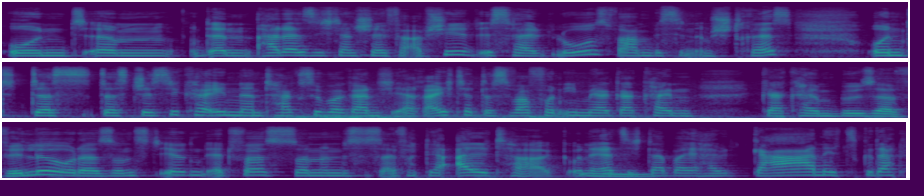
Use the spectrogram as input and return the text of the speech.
Und ähm, dann hat er sich dann schnell verabschiedet, ist halt los, war ein bisschen im Stress. Und dass, dass Jessica ihn dann tagsüber gar nicht erreicht hat, das war von ihm ja gar kein, gar kein böser Wille oder sonst irgendetwas, sondern es ist einfach der Alltag. Und er hat sich dabei halt gar nichts gedacht.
